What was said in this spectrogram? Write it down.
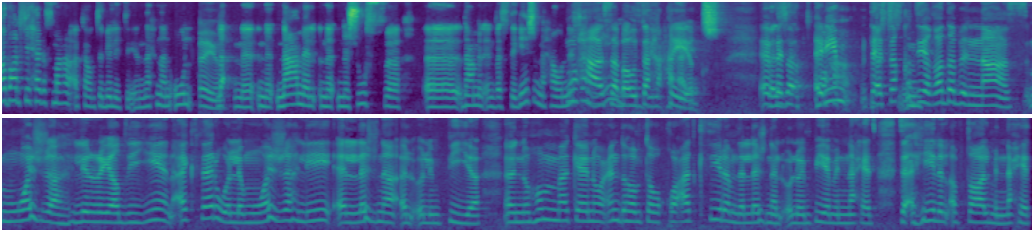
طبعا في حاجة اسمها accountability إن إحنا نقول أيوة. لأ نعمل نشوف نعمل انفستيجيشن نحاول نفهم محاسبة وتحقيق. بس ريم تعتقدي غضب الناس موجه للرياضيين أكثر ولا موجه للجنة الأولمبية؟ انه هم كانوا عندهم توقعات كثيرة من اللجنة الأولمبية من ناحية تأهيل الأبطال من ناحية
